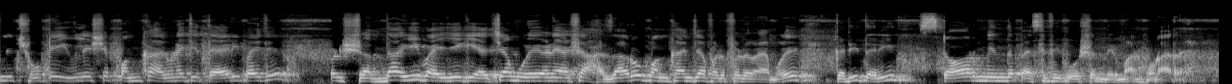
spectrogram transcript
आपले छोटे इवलेशे पंख हलवण्याची तयारी पाहिजे पण श्रद्धा ही पाहिजे की याच्यामुळे आणि अशा हजारो पंखांच्या फडफडण्यामुळे कधीतरी storm in the Pacific Ocean निर्माण होणार आहे.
